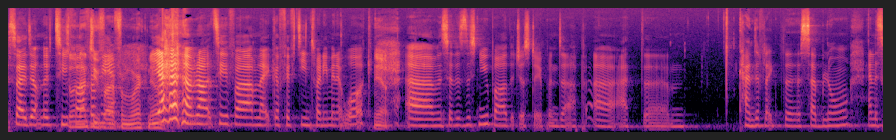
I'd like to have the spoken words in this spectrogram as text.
so I don't live too so far not from too far here. from work, no? Yeah, I'm not too far. I'm like a 15, 20 minute walk. Yeah. Um, so there's this new bar that just opened up uh, at the um, kind of like the Sablon, and it's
